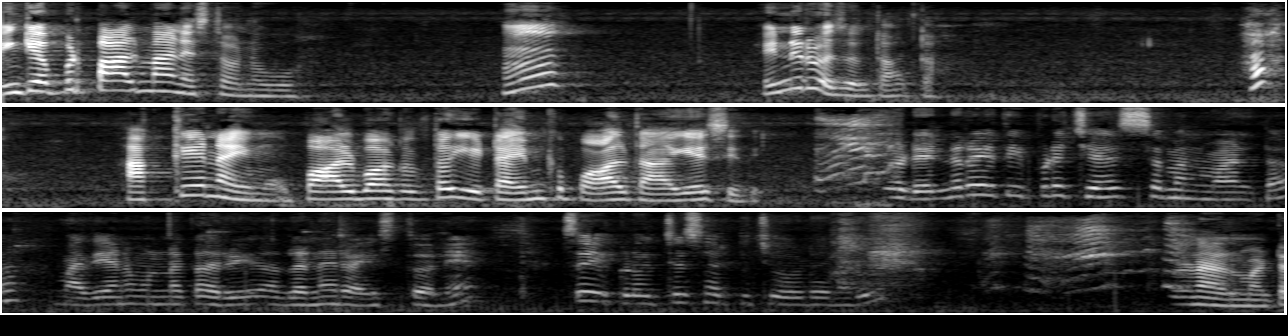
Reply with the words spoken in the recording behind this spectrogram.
ఇంకెప్పుడు పాలు మానేస్తావు నువ్వు? ఎన్ని రోజులు తాత? అక్కే నయము పాలు బాటిల్తో ఈ టైంకి పాలు తాగేసిది. డిన్నర్ అయితే ఇప్పుడే చేస్తామన్నమాట మధ్యాహ్నం ఉన్న కర్రీ అలానే రైస్తోనే. సో ఇక్కడ వచ్చేసరికి చూడండి. అనమాట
